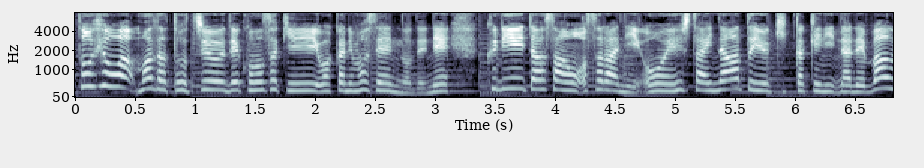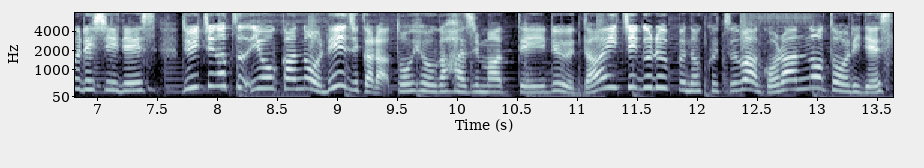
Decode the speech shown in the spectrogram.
投票はまだ途中でこの先分かりませんのでねクリエイターさんをさらに応援したいなというきっかけになれば嬉しいです。11月8日の0時から投票が始まっている第1グループの靴はご覧の通りです。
